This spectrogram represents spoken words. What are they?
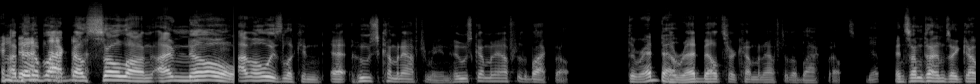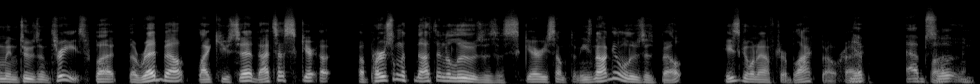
I've been a black belt so long. I know I'm always looking at who's coming after me and who's coming after the black belt. the red belt. The red belts are coming after the black belts. Yep. And sometimes they come in twos and threes, but the red belt, like you said, that's a scare. Uh, A, a person with nothing to lose is a scary something. He's not going to lose his belt. He's going after a black belt, right? Yep. Absolutely.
